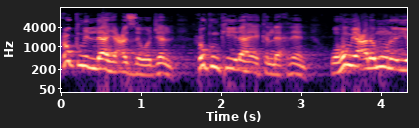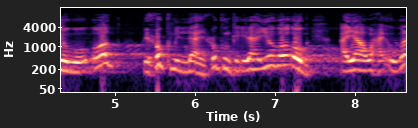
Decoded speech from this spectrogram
xukmi اllaahi caza wajal xukunkii ilaahay ay ka leexdeen wahum yaclamuuna iyagoo og bixukmi اllaahi xukunka ilahay iyagoo og ayaa waxay uga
